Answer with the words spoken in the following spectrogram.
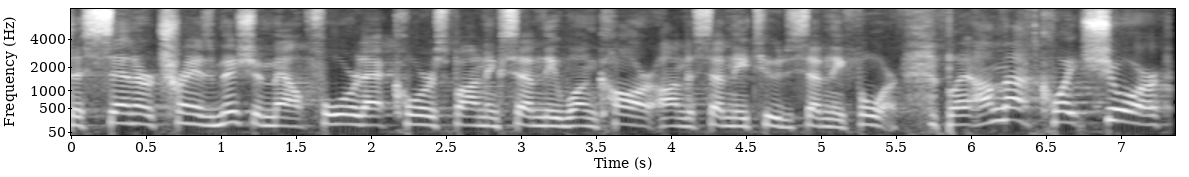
the center transmission mount for that corresponding 71 car on the 72 to 74. But I'm not quite sure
